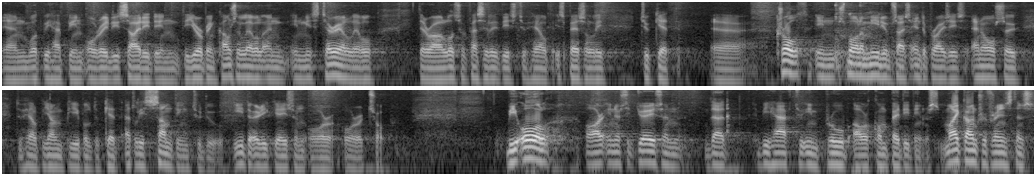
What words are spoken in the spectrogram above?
and what we have been already decided in the European Council level and in ministerial level, there are lots of facilities to help, especially to get uh, growth in small and medium-sized enterprises and also to help young people to get at least something to do, either education or, or a job. We all are in a situation that we have to improve our competitiveness. My country, for instance,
